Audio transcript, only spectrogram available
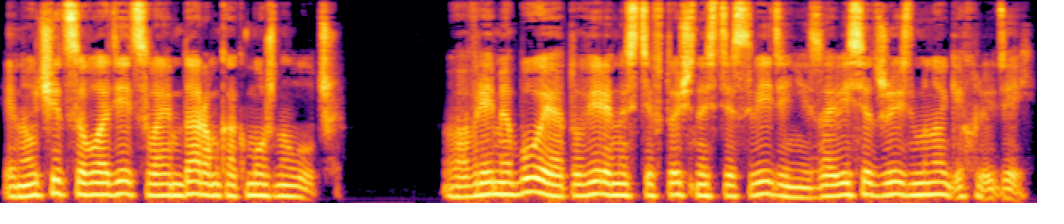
и научиться владеть своим даром как можно лучше. Во время боя от уверенности в точности сведений зависит жизнь многих людей.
